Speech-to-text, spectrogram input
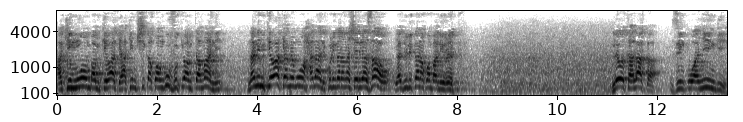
akimuomba mke wake akimshika kwa nguvu ikiwa mtamani na ni mke wake amemuoa halali kulingana na sheria zao yajulikana kwamba ni repu leo talaka zinkuwa nyingi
